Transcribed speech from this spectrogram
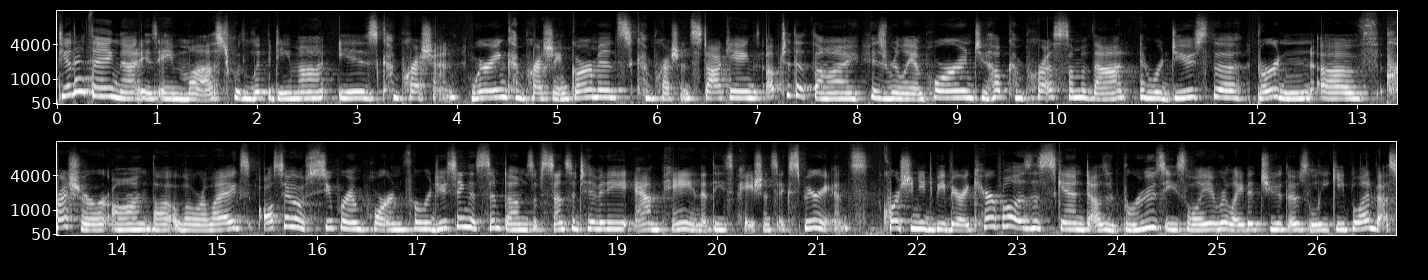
The other thing that is a must with lipedema is compression. Wearing compression garments, compression stockings up to the thigh is really important to help compress some of that and reduce the burden of pressure on the lower legs. Also, super important for reducing the symptoms of sensitivity and pain that these patients experience. Of course, you need to be very careful as the skin does bruise easily related to those leaky blood vessels.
